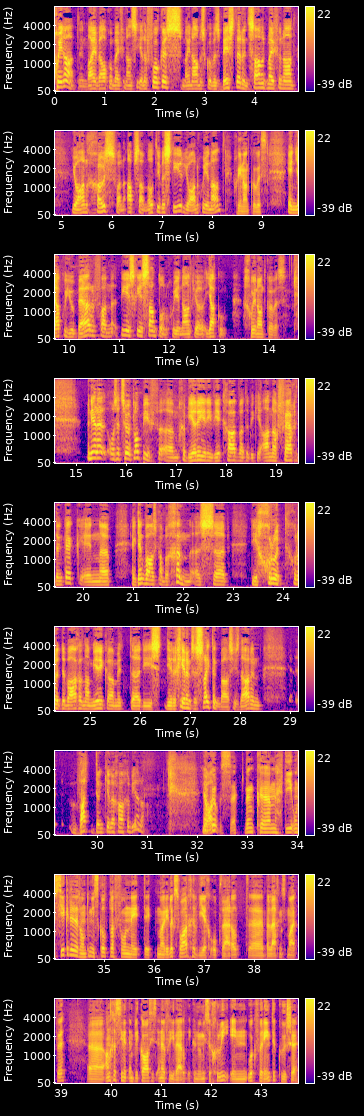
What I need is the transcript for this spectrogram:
Goeienaand en baie welkom by Finansiële Fokus. My naam is Kobus Bester en saam met my vanaand Johan Gous van Absa Multibestuur. Johan, goeienaand. Goeienaand Kobus. En Jaco Huber van PSG Santon. Goeienaand Jaco. Goeienaand Kobus. Meneer, ons het so 'n kloppie um, gebeure hierdie week gehad wat 'n bietjie aandag verg dink ek en uh, ek dink waar ons kan begin is uh, die groot groot debakel in Amerika met uh, die die regering se sluiting basies daarin wat dink julle gaan gebeur dan? Ja, ek, ek dink ehm um, die onsekerhede rondom die skuldplafon het het maar redelik swaar geweeg op wêreld uh, beleggingsmarkte. Uh aangesien dit implikasies inhou vir die wêreldekonomiese groei en ook vir rentekoerse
